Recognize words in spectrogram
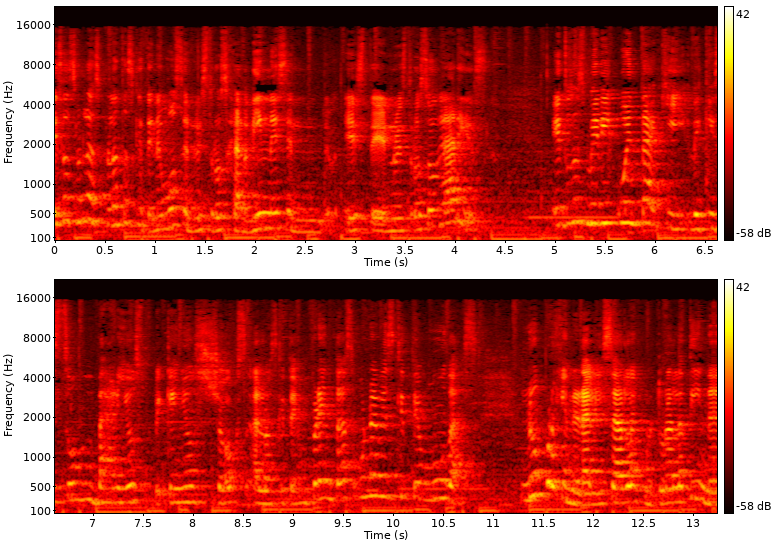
esas son las plantas que tenemos en nuestros jardines, en este, nuestros hogares. Entonces me di cuenta aquí de que son varios pequeños shocks a los que te enfrentas una vez que te mudas. No por generalizar la cultura latina,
